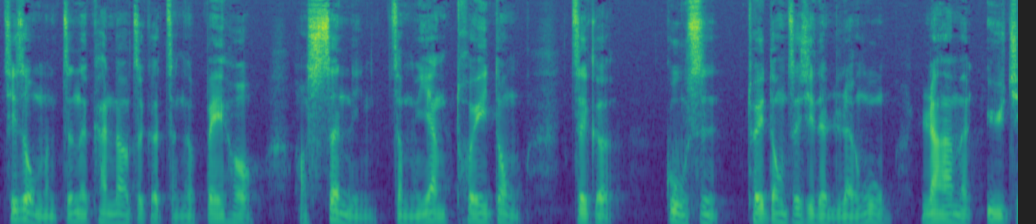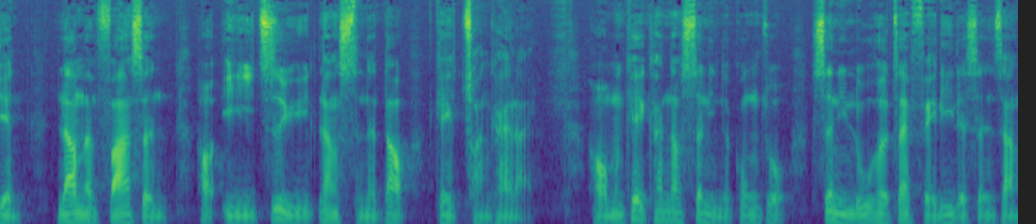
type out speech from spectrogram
其实我们真的看到这个整个背后，好圣灵怎么样推动这个故事，推动这些的人物，让他们遇见，让他们发生，好，以至于让神的道可以传开来。好，我们可以看到圣灵的工作，圣灵如何在腓利的身上，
